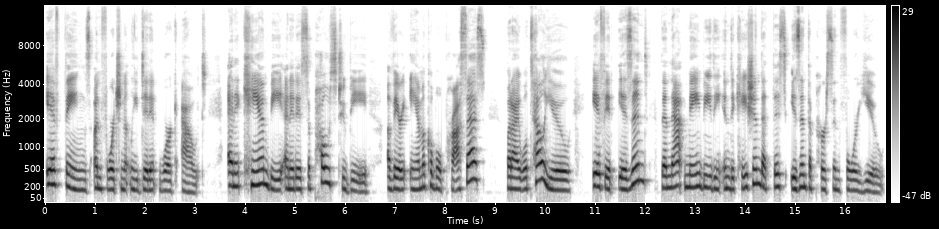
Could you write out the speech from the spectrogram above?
if things unfortunately didn't work out. And it can be, and it is supposed to be, a very amicable process. But I will tell you, if it isn't, then that may be the indication that this isn't the person for you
